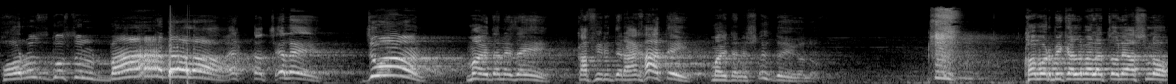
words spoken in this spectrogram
ফরজ গোসল বাদালা একটা ছেলে জোয়ান ময়দানে যায় কাফিরদের আঘাতে ময়দানে শহীদ হয়ে গেল। খবর বিকালবেলা চলে আসলো।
